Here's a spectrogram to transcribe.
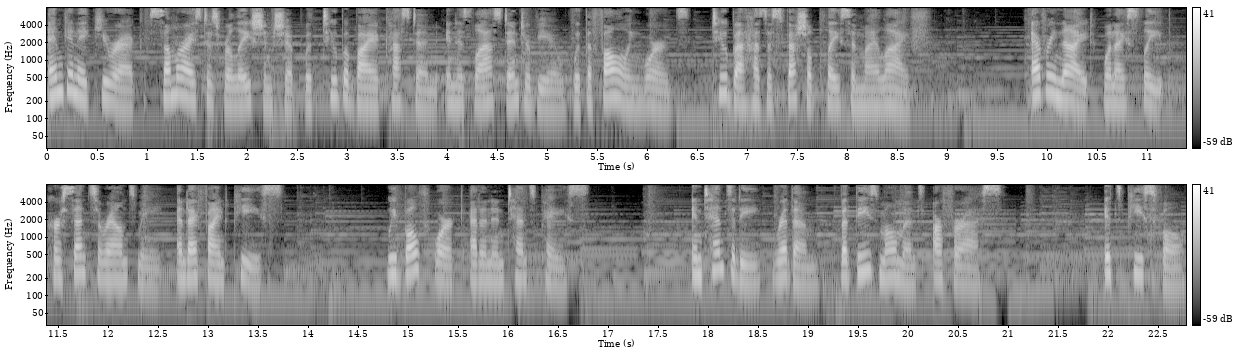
Engin Akyurek summarized his relationship with Tuba Büyüküstün in his last interview with the following words, Tuba has a special place in my life. Every night when I sleep, her scent surrounds me, and I find peace. We both work at an intense pace. Intensity, rhythm, but these moments are for us. It's peaceful.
